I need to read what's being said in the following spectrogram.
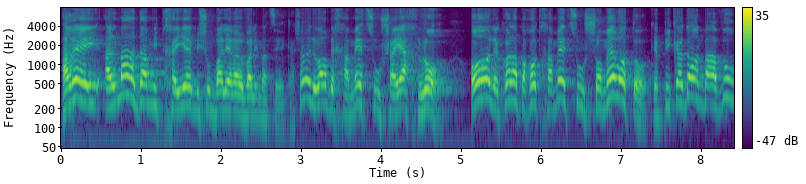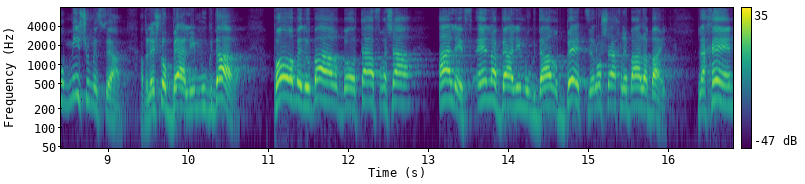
הרי על מה אדם מתחייב משום בל יראה ובל יימצא? כאשר מדובר בחמץ שהוא שייך לו, או לכל הפחות חמץ שהוא שומר אותו כפיקדון בעבור מישהו מסוים, אבל יש לו בעלים מוגדר. פה מדובר באותה הפרשה, א', אין לה בעלים מוגדר, ב', זה לא שייך לבעל הבית. לכן,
